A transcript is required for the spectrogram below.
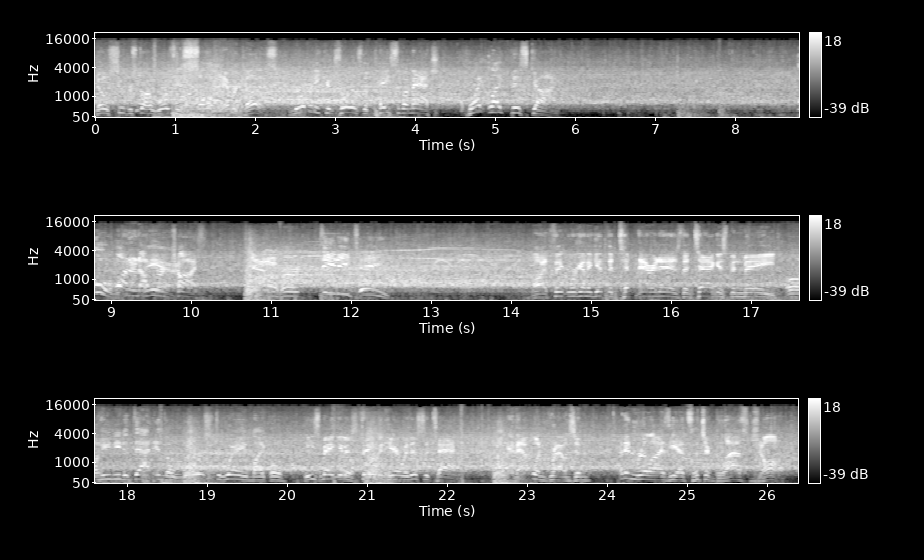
No superstar worth his salt ever does. Nobody controls the pace of a match quite like this guy. Ooh, what an uppercut. That'll hurt. DDT. I think we're going to get the tag. There it is. The tag has been made. Oh, he needed that in the worst way, Michael. He's making a statement here with this attack. And that one grounds him. I didn't realize he had such a glass jaw.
